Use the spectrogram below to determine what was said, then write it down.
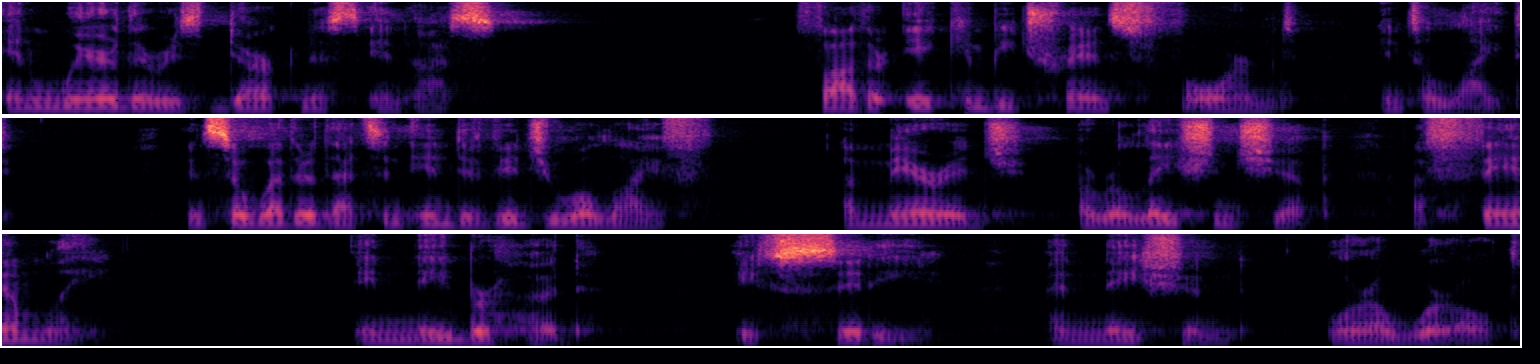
and where there is darkness in us, Father, it can be transformed into light. And so, whether that's an individual life, a marriage, a relationship, a family, a neighborhood, a city, a nation, or a world,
